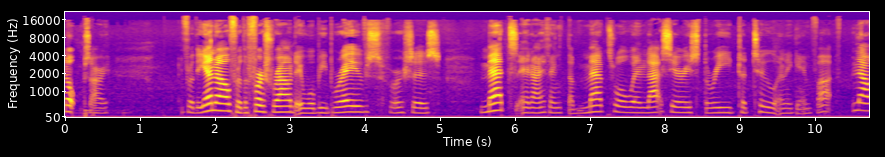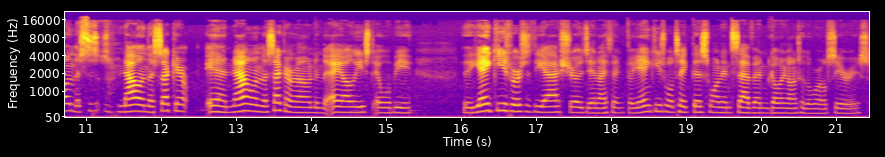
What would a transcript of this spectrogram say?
nope, sorry. For the NL, for the first round, it will be Braves versus Mets, and I think the Mets will win that series three to two in a game five. Now in the now in the second and now in the second round in the AL East, it will be the Yankees versus the Astros, and I think the Yankees will take this one in seven, going on to the World Series.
